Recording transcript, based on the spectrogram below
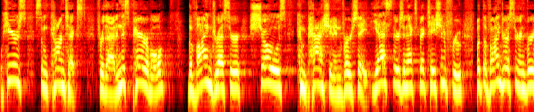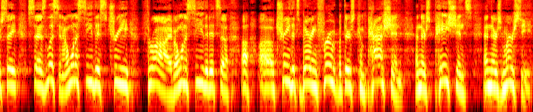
Well, here's some context for that. In this parable, the vine dresser shows compassion in verse 8. Yes, there's an expectation of fruit, but the vine dresser in verse 8 says, listen, I want to see this tree thrive. I want to see that it's a, a, a tree that's bearing fruit, but there's compassion and there's patience and there's mercy.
